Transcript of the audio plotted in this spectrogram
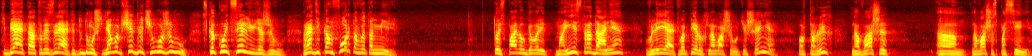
тебя это отрезвляет. И ты думаешь, я вообще для чего живу? С какой целью я живу? Ради комфорта в этом мире? То есть Павел говорит, мои страдания влияют, во-первых, на ваше утешение, во-вторых, на ваше, э, на ваше спасение.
